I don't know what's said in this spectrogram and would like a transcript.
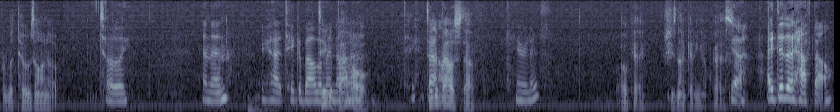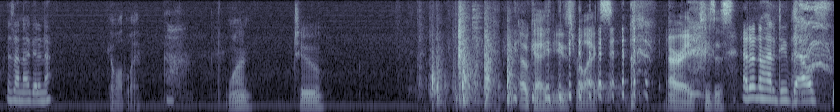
from the toes on up. Totally. And then we had Take a Bow by Take a bow. Take a bow. Take a bow. Steph. Here it is. Okay, she's not getting up, guys. Yeah. I did a half bow. Is that not good enough? Go all the way. One, two. Okay, you just relax. all right, Jesus. I don't know how to do bells.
